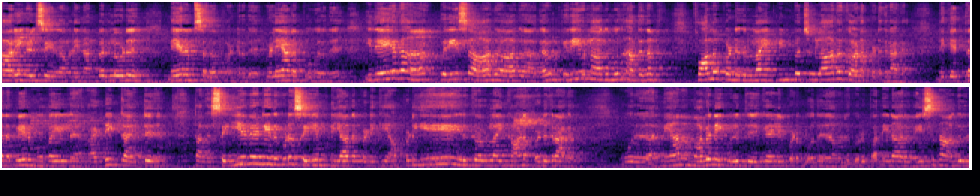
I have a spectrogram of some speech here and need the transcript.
காரியங்கள் செய்கிறது அவங்களுடைய நண்பர்களோடு நேரம் செலவு பண்ணுறது விளையாட போகிறது. இதே தான் பெரியசா ஆக ஆக ஆக அவர் பெரியவர்கள் ஆகும்போது அதை தான் ஃபாலோ பண்ணுகிறவங்களா என் பின்பற்றுகளாக காணப்படுகிறாங்க. இன்றைக்கி எத்தனை பேர் மொபைலில் அடிக்ட் ஆகிட்டு தாங்க செய்ய வேண்டியது கூட செய்ய முடியாதபடிக்கு அப்படியே இருக்கிறவர்களாய் காணப்படுகிறாங்க. ஒரு அருமையான மகனை குறித்து கேள்விப்படும் போது அவனுக்கு ஒரு பதினாறு வயசு தான் ஆகுது.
